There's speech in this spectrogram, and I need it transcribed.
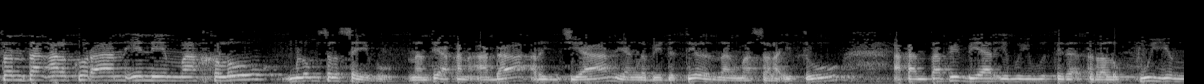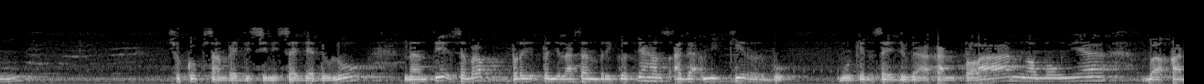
tentang Al-Quran ini makhluk belum selesai Bu. Nanti akan ada rincian yang lebih detail tentang masalah itu. Akan tapi biar ibu-ibu tidak terlalu puyeng Cukup sampai di sini saja dulu. Nanti sebab penjelasan berikutnya harus agak mikir Bu. Mungkin saya juga akan pelan ngomongnya, bahkan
